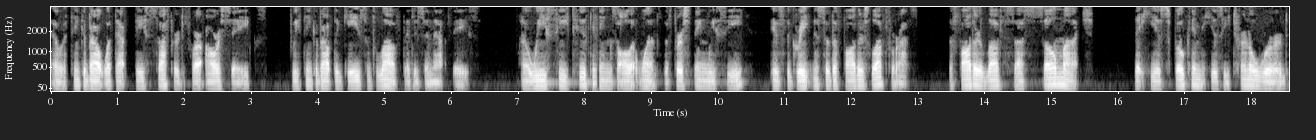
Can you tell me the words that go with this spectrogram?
and we think about what that face suffered for our sakes, we think about the gaze of love that is in that face. Uh, we see two things all at once. The first thing we see is the greatness of the Father's love for us. The Father loves us so much that he has spoken his eternal word,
